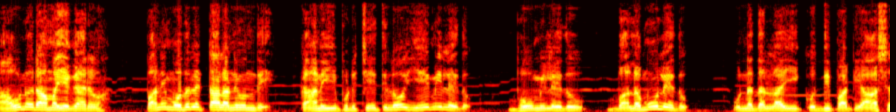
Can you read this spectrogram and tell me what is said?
అవును రామయ్య గారు పని మొదలెట్టాలని ఉంది కానీ ఇప్పుడు చేతిలో ఏమీ లేదు. భూమి లేదు బలమూ లేదు. ఉన్నదల్లా ఈ కొద్దిపాటి ఆశ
